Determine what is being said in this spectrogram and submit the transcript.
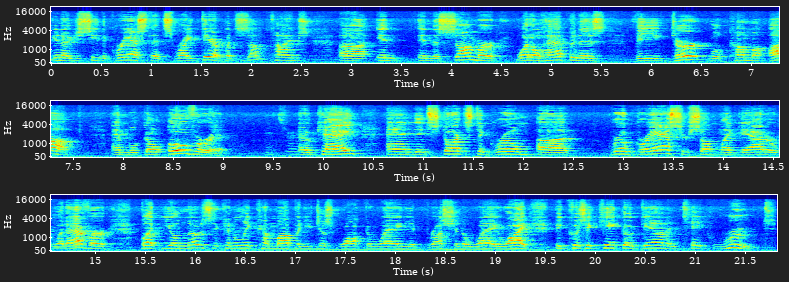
you know, you see the grass that's right there. But sometimes uh, in in the summer, what'll happen is the dirt will come up and will go over it That's right. okay and it starts to grow uh, grow grass or something like that or whatever but you'll notice it can only come up and you just walk away and you brush it away. Why? Because it can't go down and take root.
